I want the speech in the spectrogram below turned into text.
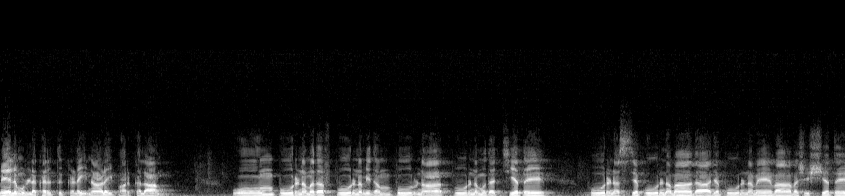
மேலும் உள்ள கருத்துக்களை நாளை பார்க்கலாம். ஓம் பூர்ணமத பூர்ணமிதம் பூர்ணாத் பூர்ணமுதட்சியதே பூர்ணஸ்ய பூர்ணமாதாஜ பூர்ணமேவாவசிஷ்யते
